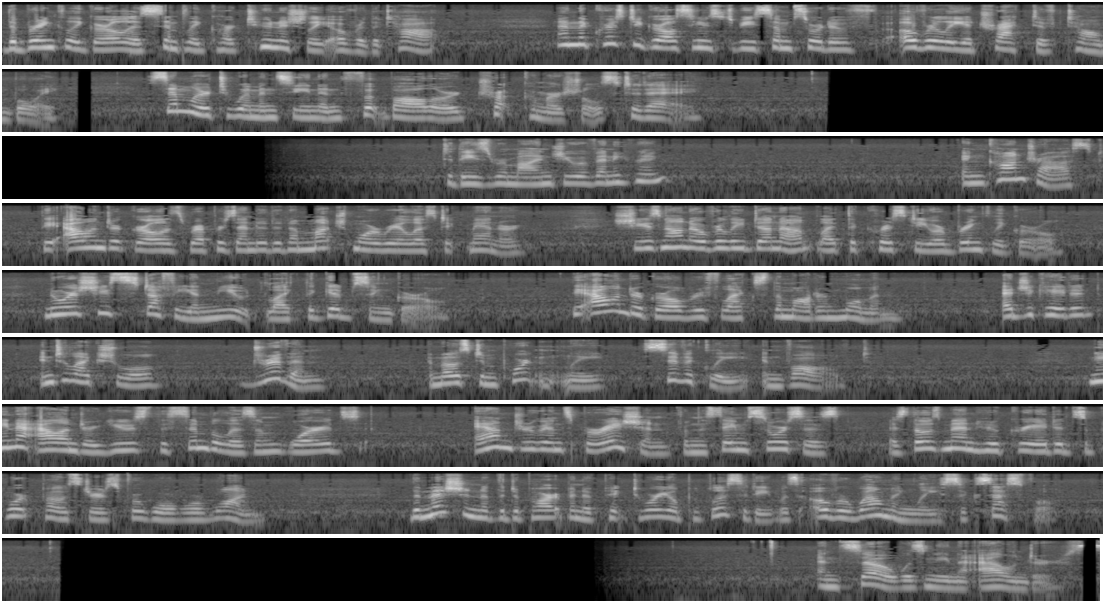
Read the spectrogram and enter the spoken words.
The Brinkley Girl is simply cartoonishly over the top, and the Christy Girl seems to be some sort of overly attractive tomboy, similar to women seen in football or truck commercials today. Do these remind you of anything? In contrast, the Allender girl is represented in a much more realistic manner. She is not overly done up like the Christy or Brinkley girl, nor is she stuffy and mute like the Gibson girl. The Allender girl reflects the modern woman, educated, intellectual, driven, and most importantly, civically involved. Nina Allender used the symbolism, words, and drew inspiration from the same sources as those men who created support posters for World War I. The mission of the Department of Pictorial Publicity was overwhelmingly successful. And so was Nina Allender's.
